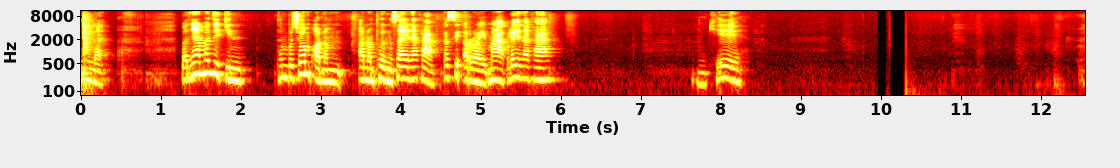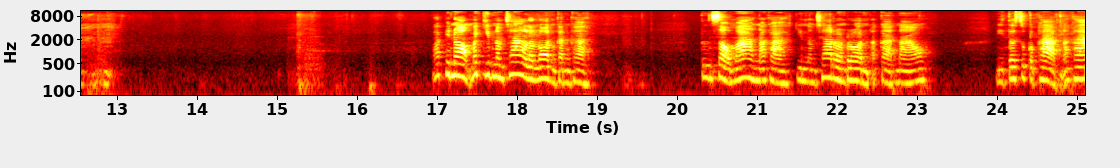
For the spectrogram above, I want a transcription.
นี่แหละปัญญามันจะกิน ท่านผู้ชมเอาน้ำเอาน้ำผึ้งใส่นะคะ ก็สิอร่อยมากเลยนะคะโอเคมาพี่น้องมากินน้ำชาร้อนๆกันค่ะ ตื่นเสาร์มานะคะ กินน้ำชาร้อนๆอากาศหนาวดีต่อสุขภาพนะคะ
